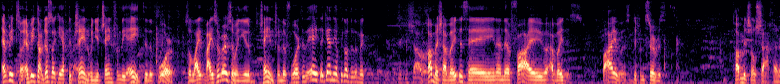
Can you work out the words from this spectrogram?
every so every time, just like you have to change when you change from the eight to the four. So like vice versa, when you change from the four to the eight, again you have to go to the mikveh. You have to take a shower. Chamish hein, and there are five avodas, five different services. Tamid shel shachar,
